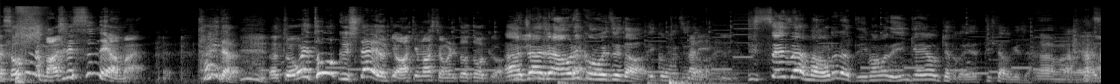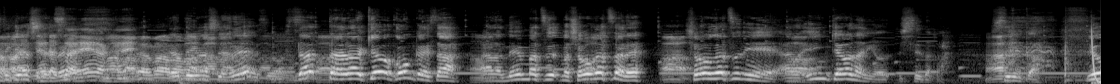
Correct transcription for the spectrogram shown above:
あそんなマジですんだよお前いいだろ。俺トークしたいよ今日。明けましておめでとうトークは。あじゃあじゃあ俺一個思いついたわ。一個思いついたわ。何？実際さまあ俺らって今まで陰キャ陽キャとかやってきたわけじゃん。あまあやってきましたよね。やってきましたよね。だったら今日今回さあの年末まあ正月だね。あ正月にあのあ陰キャは何をしてたか。あするか陽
